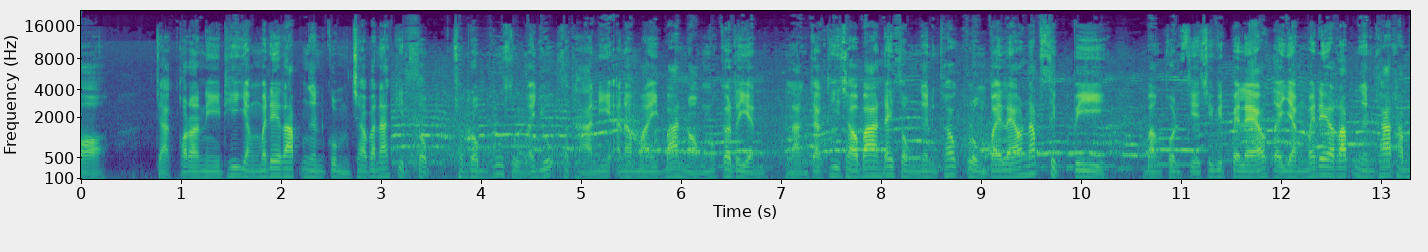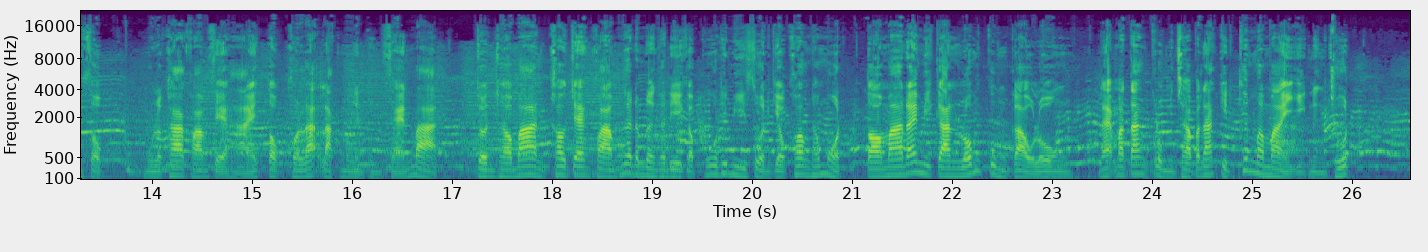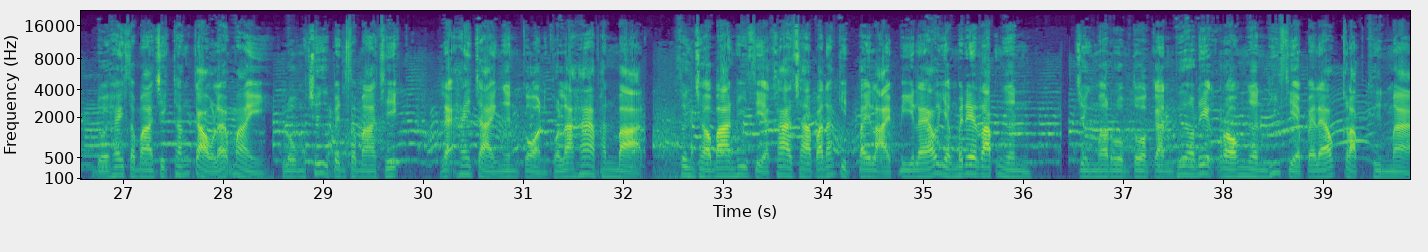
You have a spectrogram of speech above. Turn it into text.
จากกรณีที่ยังไม่ได้รับเงินกลุ่มชาปนกิจศพ ชมรมผู้สูงอายุสถานีอนามัยบ้านหนองนกกระเรียน หลังจากที่ชาวบ้านได้ส่งเงินเข้ากลุ่มไปแล้วนับ 10 ปี บางคนเสียชีวิตไปแล้ว แต่ยังไม่ได้รับเงินค่าทำศพ มูลค่าความเสียหายตกคนละหลักหมื่นถึงแสนบาท จนชาวบ้านเข้าแจ้งความเพื่อดำเนินคดีกับผู้ที่มีส่วนเกี่ยวข้องทั้งหมด ต่อมาได้มีการล้มกลุ่มเก่าลง และมาตั้งกลุ่มชาปนกิจขึ้นมาใหม่อีกหนึ่งชุด โดยให้สมาชิกทั้งเก่าและใหม่ ลงชื่อเป็นสมาชิก และให้จ่ายเงินก่อนคนละ 5,000 บาท ซึ่งชาวบ้านที่เสียค่าชาปนกิจไปหลายปีแล้วยังไม่ได้รับเงิน จึงมารวมตัวกันเพื่อเรียกร้องเงินที่เสียไปแล้วกลับคืนมา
